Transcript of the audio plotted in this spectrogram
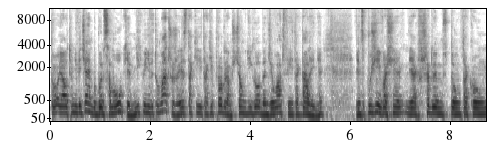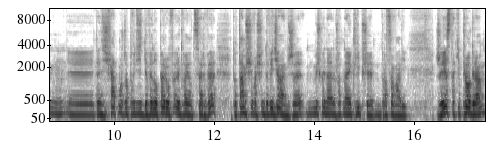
to ja o tym nie wiedziałem, bo byłem samoukiem. Nikt mi nie wytłumaczył, że jest taki, taki program, ściągnij go, będzie łatwiej i tak dalej, nie? Więc później właśnie jak wszedłem w tą taką, y, ten świat, można powiedzieć, deweloperów L2J serwer, to tam się właśnie dowiedziałem, że myśmy na, na przykład na Eclipsie pracowali, że jest taki program,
